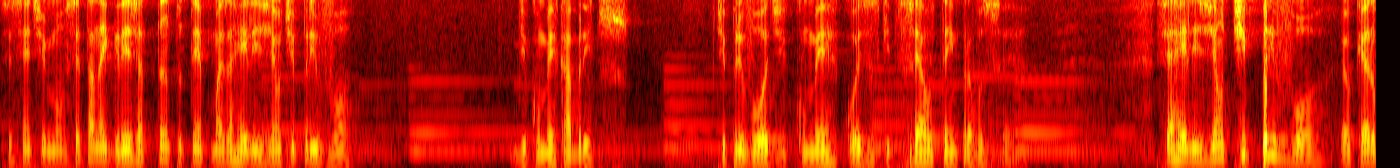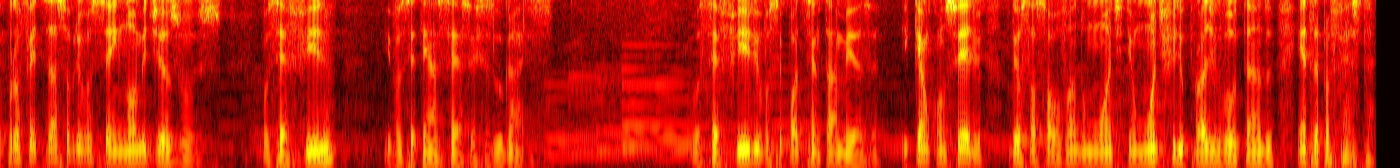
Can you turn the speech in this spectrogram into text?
se sente irmão, você está na igreja há tanto tempo, mas a religião te privou de comer cabritos, te privou de comer coisas que o céu tem para você. Se a religião te privou, eu quero profetizar sobre você em nome de Jesus. Você é filho e você tem acesso a esses lugares. Você é filho, você pode sentar à mesa. E quer um conselho? Deus está salvando um monte, tem um monte de filho pródigo voltando. Entra para a festa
